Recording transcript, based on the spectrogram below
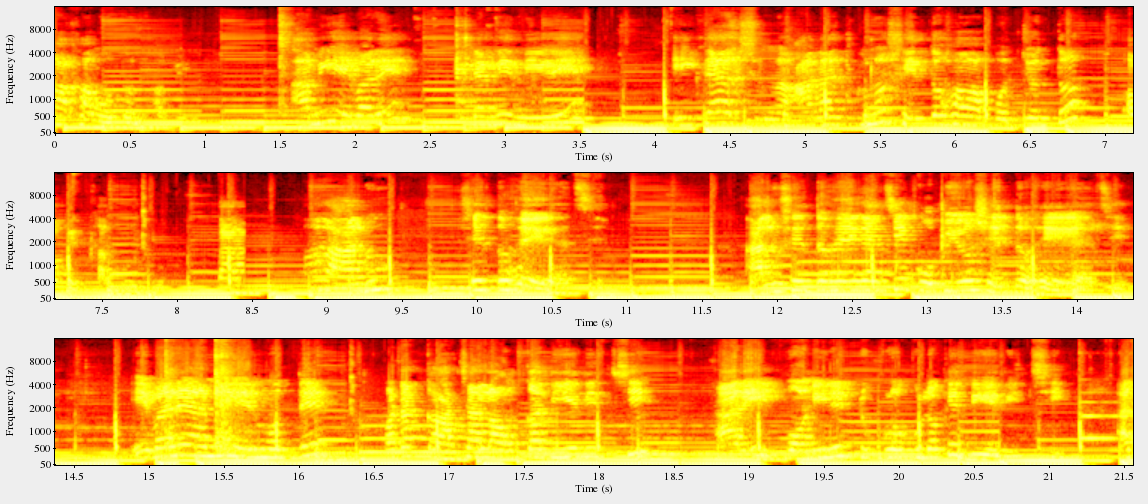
মাখা মতন হবে। আমি এবারে এটাকে নেড়ে এইটা আনাজগুলো সেদ্ধ হওয়া পর্যন্ত অপেক্ষা করব। আলু সেদ্ধ হয়ে গেছে। আলু সেদ্ধ হয়ে গেছে, কপিও সেদ্ধ হয়ে গেছে। এবারে আমি এর মধ্যে কটা কাঁচা লঙ্কা দিয়ে দিচ্ছি আর এই পনিরের টুকরোগুলোকে দিয়ে দিচ্ছি আর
